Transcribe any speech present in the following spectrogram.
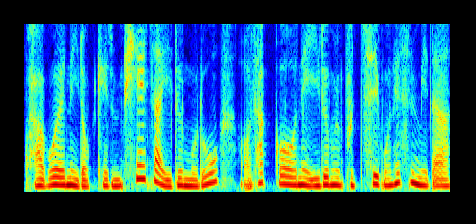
과거에는 이렇게 좀 피해자 이름으로 어, 사건에 이름을 붙이곤 했습니다.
